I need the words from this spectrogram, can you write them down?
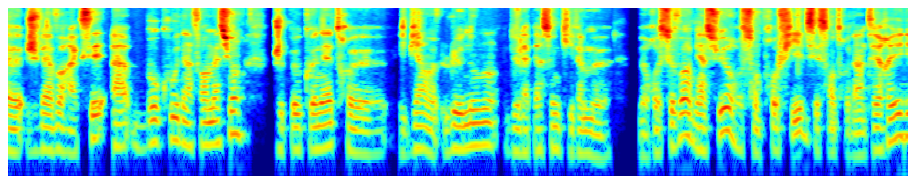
euh, je vais avoir accès à beaucoup d'informations. Je peux connaître eh bien le nom de la personne qui va me, recevoir, bien sûr, son profil, ses centres d'intérêt,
